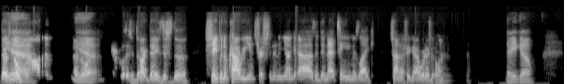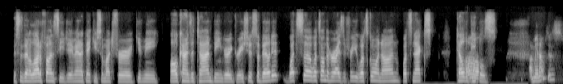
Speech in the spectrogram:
There's yeah. no problem. Yeah. There's the dark days. This is the shaping of Kyrie and Tristan and the young guys, and then that team is like trying to figure out where they're going. There you go. This has been a lot of fun, CJ. Man, I thank you so much for giving me all kinds of time, being very gracious about it. What's uh, what's on the horizon for you? What's going on? What's next? Tell the uh, peoples. I mean, I'm just,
